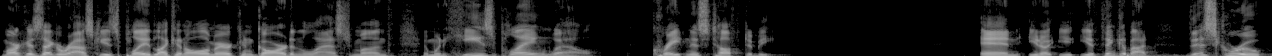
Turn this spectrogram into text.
Marcus Zegarowski has played like an All American guard in the last month, and when he's playing well, Creighton is tough to beat. And you know, you, you think about this group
